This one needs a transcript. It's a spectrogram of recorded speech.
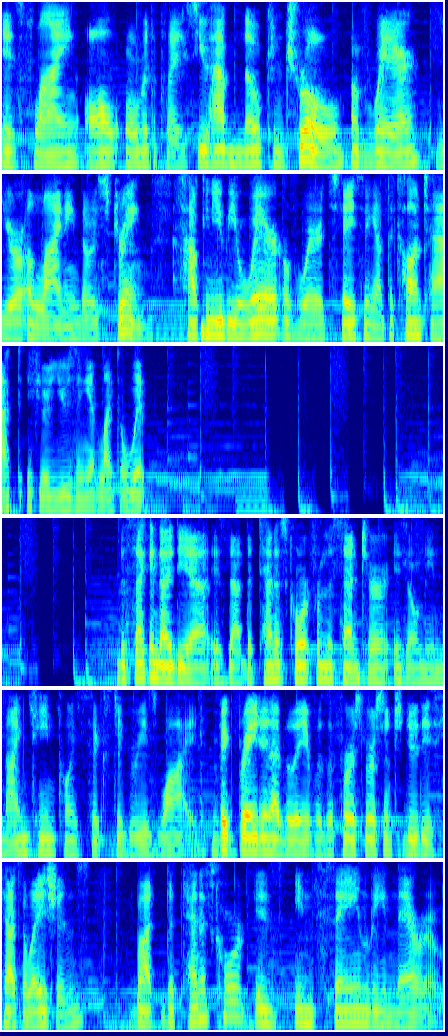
is flying all over the place. You have no control of where you're aligning those strings. How can you be aware of where it's facing at the contact if you're using it like a whip? The second idea is that the tennis court from the center is only 19.6 degrees wide. Vic Braden, I believe, was the first person to do these calculations, but the tennis court is insanely narrow.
